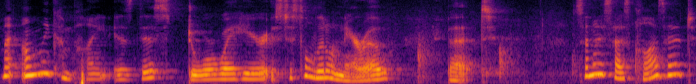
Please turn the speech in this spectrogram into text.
My only complaint is this doorway here is just a little narrow, but it's a nice sized closet.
